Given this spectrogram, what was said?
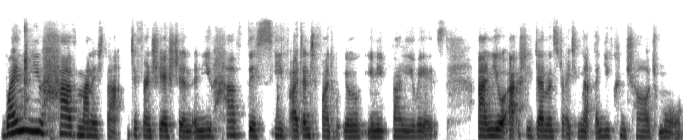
when you have managed that differentiation and you have this, you've identified what your unique value is, and you're actually demonstrating that, then you can charge more.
